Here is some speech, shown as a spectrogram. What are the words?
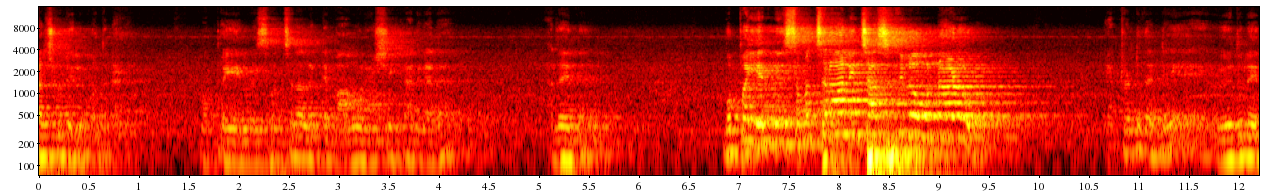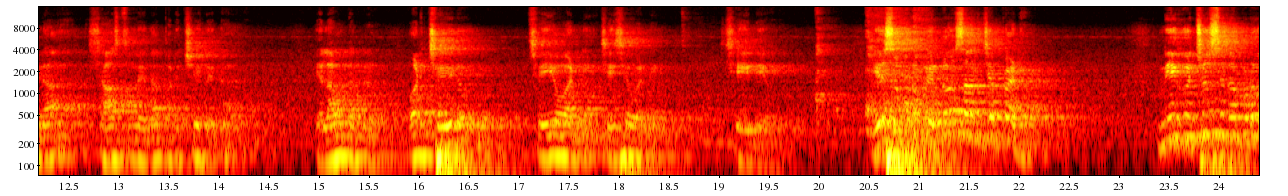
నడుచుకుంటూ వెళ్ళిపోతున్నాడు. ముప్పై ఎనిమిది సంవత్సరాలు అంటే మామూలు విషయం కాదు కదా? అదే ముప్పై ఎనిమిది సంవత్సరాల నుంచి ఆ స్థితిలో ఉన్నాడు. ఎట్లుంటుందంటే యూదులైనా శాస్త్రులైనా పరిచయులైనా ఎలా ఉన్నారు వాడు చేయడు. చేయవాడిని చేసేవాడిని చేయలేవు. యేసుప్రభు ఎన్నోసార్లు చెప్పాడు నీకు చూసినప్పుడు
